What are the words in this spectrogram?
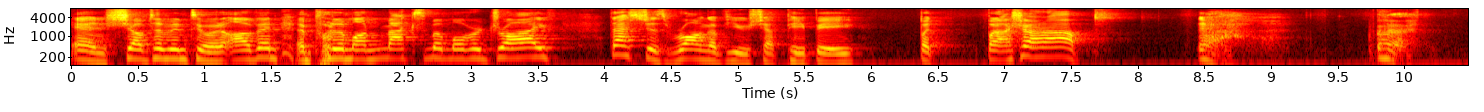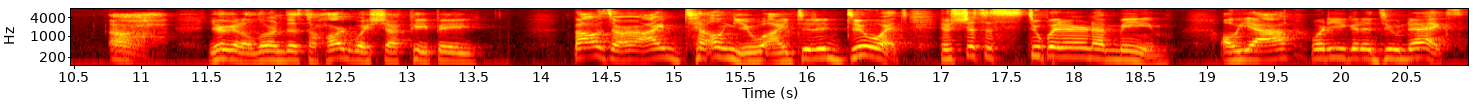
and shoved him into an oven and put him on maximum overdrive. That's just wrong of you, Chef PP. But, but I shut up. Ugh. Ugh. You're gonna learn this the hard way, Chef PP. Bowser, I'm telling you, I didn't do it. It was just a stupid internet meme. Oh yeah, what are you gonna do next?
